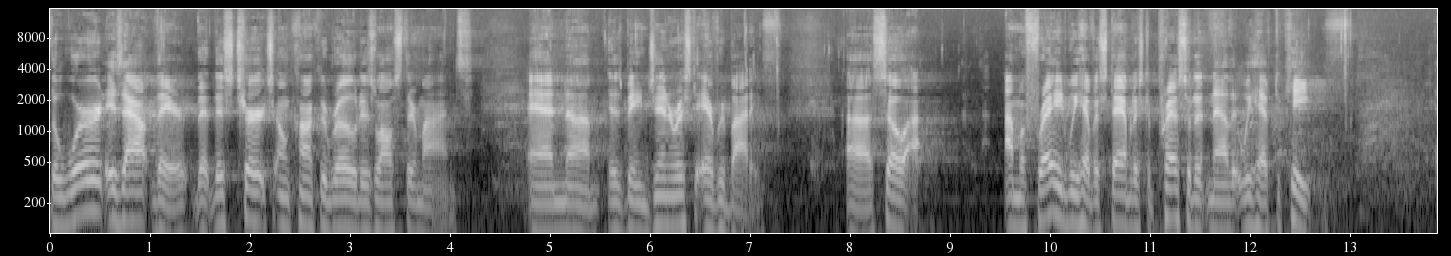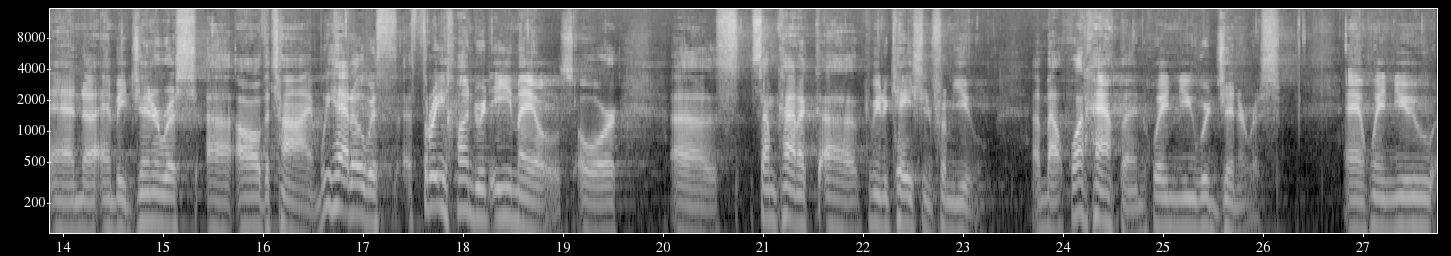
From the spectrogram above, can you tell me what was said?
the word is out there that this church on Concord Road has lost their minds and um, is being generous to everybody. Uh, so I, I'm afraid we have established a precedent now that we have to keep and, uh, and be generous uh, all the time. We had over th- 300 emails or uh, some kind of uh, communication from you about what happened when you were generous and when you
